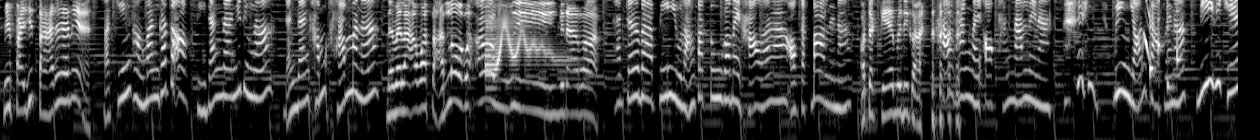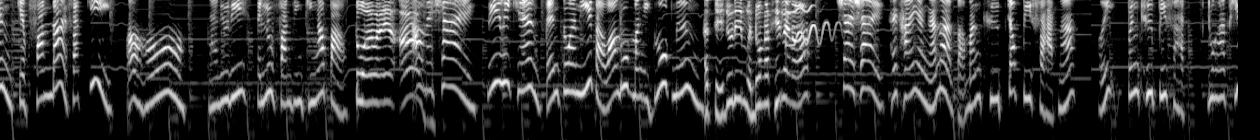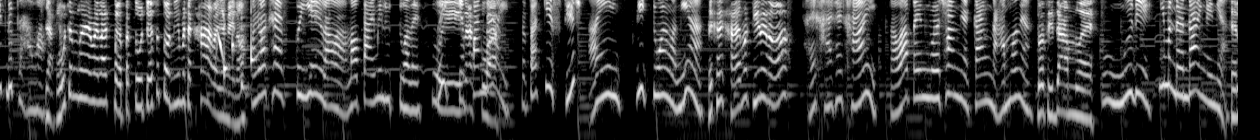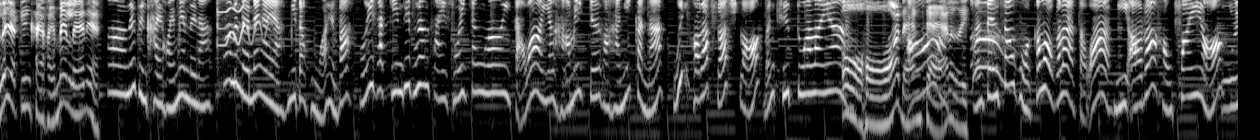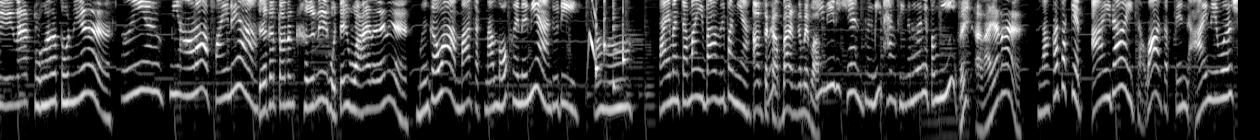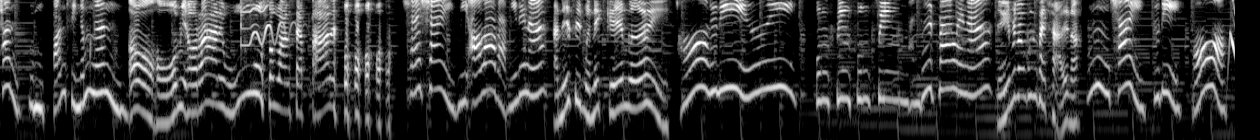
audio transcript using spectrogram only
มีไฟที่ตาด้วยนะเนี่ย สกินของมันก็จะออกสีแดงๆนิดนึงนะ แดงๆคล้ำๆอะนะ ในเวลาอวสานโลกแล้ว อ้าววิไม่น่ารอด ถ้าเจอแบบนี้อยู่หลังประตูก็ไม่เข้าแล้วนะ ออกจากบ้านเลยนะ เอาจากเกมเลยดีกว่า เข้าทางไหนออกทางนั้นเลยนะ วิ่งย้อนกลับเลยนะ นี่พี่เคนเก็บฟันได้สักกี้โอ้โหนาดูดิ เป็นรูปฟันจริงๆหรือเปล่า ตัวอะไรอะอ้าอ้าววไม่ใช่ นี่พี่เคนเป็นตัวนี้แต่ว่ารูปมันอีกรูปนึง อาจิดูดิเหมือนดวงอาทิตย์เลยเนาะ ใช่ใช่คล้ายๆอย่างนั้นอะ แต่มันคือเจ้าปีศาจนะ เฮ้ย มันคือปีศาจดวงอาทิตย์หรือเปล่าอะอยากรู้จังเลยเวลาเปิดประตูเจอเจ้าตัวนี้มันจะฆ่าเรายังไงเนาะ มันก็แค่ตุยเย่เราอะ เราตายไม่รู้ตัวเลย เฮ้ยอุ๊ยเก็บฟันน่ากลัว ได้เป็นปักกี้สติชไอ้นี่อีกตัวเหรอเนี่ย ไม่คล้ายๆเมื่อกี้เลยเนาะคล้ายๆคล้ายๆแต่ว่าเป็นเวอร์ชั่นเนี่ยกลางน้ำแล้วเนี่ยตัวสีดำเลย โอ้โหดูดิ นี่มันเดินได้ไงเนี่ย เห็นแล้วอยากกินไข่หอยเม่นเลยเนี่ยอ่านึกถึงไข่หอยเม่นเลยนะว่า มันเดินได้ไงอะ มีแต่หัวเห็นปะเฮ้ยสกินที่เพื่อนใส่สวยจังเลย แต่ว่ายังหาไม่เจอขอหานี่ก่อนนะ อุ้ยคอรับฟลัชเหรอ มันคือตัวอะไรอะ โอ้โห แดงแจ๋เลย มันเป็นเจ้าหัวกะโหลกก็แหละ แต่ว่ามีออร่าของไฟเหรอ อุ้ยน่ากลัวตัวเนี้ยเฮ้ยมีออร่าไฟด้วยอะเจอกันตอนกลางคืนนี่หัวใจวายเลยเนี่ย เหมือนกับว่ามาจากนรกเลยนะเนี่ย ดูดิเออ ไฟมันจะไหม้บ้านหรือเปล่าเนี่ย อ้าวจะกลับบ้านก็ไม่บอก นี่นี่พี่เคนมันมีแผ่นสีน้ำเงินอยู่ตรงนี้ เฮ้ย อะไรอะน่ะ เราก็จะเก็บไอได้แต่ว่าจะเป็นไอในเวอร์ชั่นกลุ่มควันสีน้ำเงิน โอ้โห มีออร่าเลยวู้สว่างแสบตาเลยโอ้โหใช่ใช่มีออร่าแบบนี้ด้วยนะ อันนี้สิเหมือนในเกมเลยอ๋อดูดิเอ้ยฟุ้งฟิงฟุ้งฟิงมันมืดมากเลยนะ อย่างนี้ไม่ต้องพึ่งไฟฉายเลยเนาะอืมใช่ ดูดิโอ้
